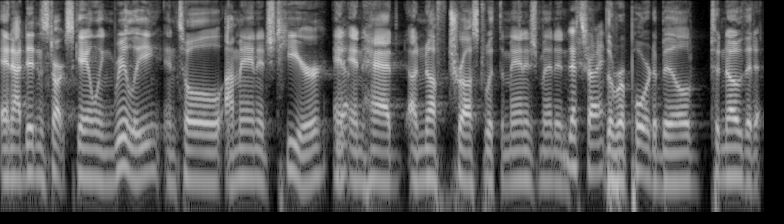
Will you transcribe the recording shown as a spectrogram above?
and I didn't start scaling really until I managed here and, Yep. and had enough trust with the management and That's right. the rapport to build to know that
